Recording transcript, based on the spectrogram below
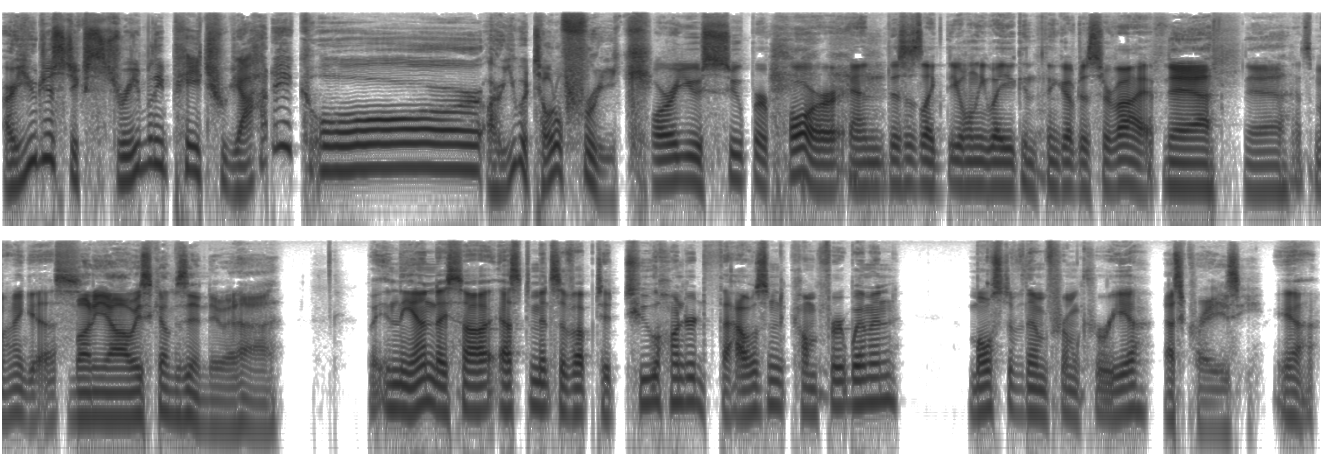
are you just extremely patriotic or are you a total freak? Or are you super poor and this is like the only way you can think of to survive? Yeah, yeah. That's my guess. Money always comes into it, huh? But in the end, I saw estimates of up to 200,000 comfort women most of them from Korea. That's crazy. Yeah.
